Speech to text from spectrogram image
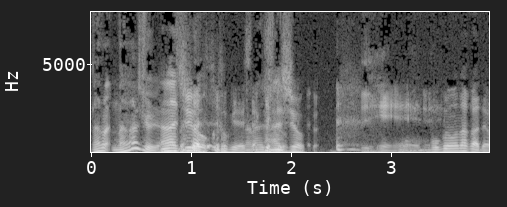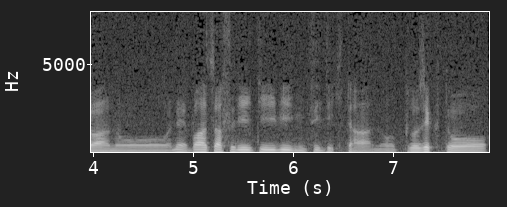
なな70じゃない？70億。70億でしたっけ？70億。えもう僕の中ではあの、ね、バーチャ 3TV についてきたあのプロジェクト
